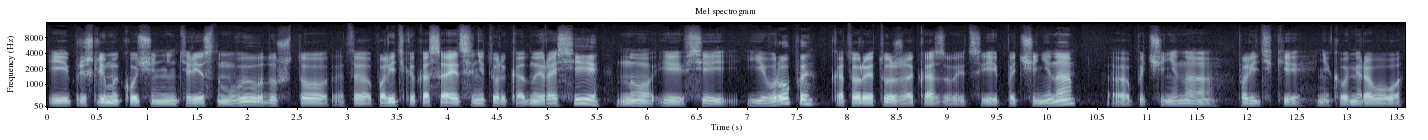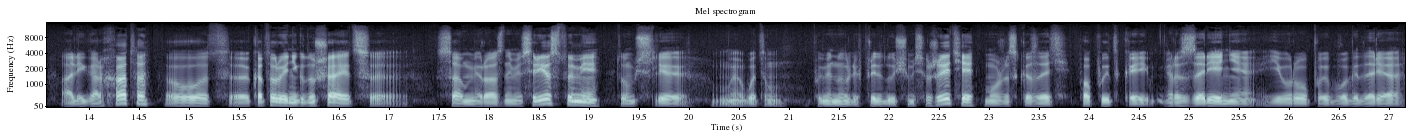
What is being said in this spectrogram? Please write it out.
И пришли мы к очень интересному выводу, что эта политика касается не только одной России, но и всей Европы, которая тоже оказывается ей подчинена, э, подчинена политики некого мирового олигархата, вот, э, который не гнушается самыми разными средствами, в том числе мы об этом упомянули в предыдущем сюжете, можно сказать, попыткой разорения Европы благодаря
